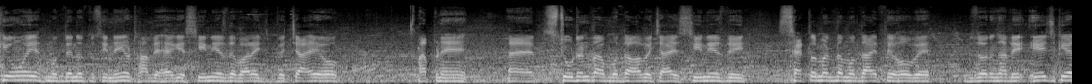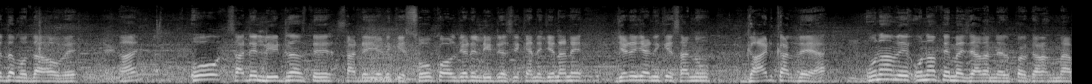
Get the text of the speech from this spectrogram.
ਕਿਉਂ ਇਹ ਮੁੱਦੇ ਨੂੰ ਤੁਸੀਂ ਨਹੀਂ ਉਠਾਉਂਦੇ ਹੈਗੇ? ਸੀਨੀਅਰਸ ਦੇ ਬਾਰੇ ਵਿੱਚ ਚਾਹੇ ਉਹ ਆਪਣੇ ਸਟੂਡੈਂਟ ਦਾ ਮੁੱਦਾ ਹੋਵੇ, ਚਾਹੇ ਸੀਨੀਅਰਸ ਦੀ ਸੈਟਲਮੈਂਟ ਦਾ ਮੁੱਦਾ ਇੱਥੇ ਹੋਵੇ, ਬਜ਼ੁਰਗਾਂ ਦੇ ਏਜ ਕੇਅਰ ਦਾ ਮੁੱਦਾ ਹੋਵੇ, ਹਾਂ? ਉਹ ਸਾਡੇ ਲੀਡਰਾਂ ਤੇ ਸਾਡੇ ਜਿਹੜੇ ਕਿ ਸੋ ਕਾਲ ਜਿਹੜੇ ਲੀਡਰ ਸੀ ਕਹਿੰਦੇ ਜਿਨ੍ਹਾਂ ਨੇ ਜਿਹੜੇ ਯਾਨੀ ਕਿ ਸਾਨੂੰ ਗਾਈਡ ਕਰਦੇ ਆ ਉਹਨਾਂ ਦੇ ਉਹਨਾਂ ਤੇ ਮੈਂ ਜ਼ਿਆਦਾ ਨਿਰਭਰ ਕਰਾਂ ਮੈਂ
